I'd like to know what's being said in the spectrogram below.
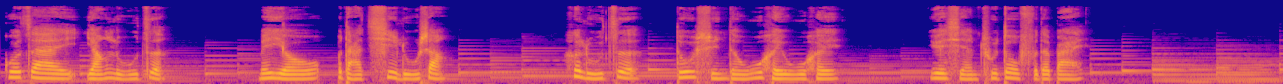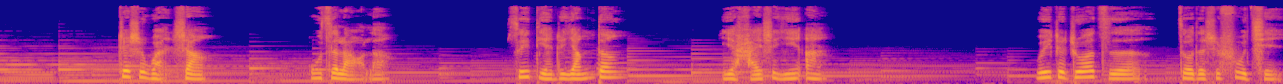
锅在洋炉子，没油不打气炉上，和炉子都熏得乌黑乌黑，越显出豆腐的白。这是晚上，屋子老了，虽点着洋灯，也还是阴暗。围着桌子坐的是父亲，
